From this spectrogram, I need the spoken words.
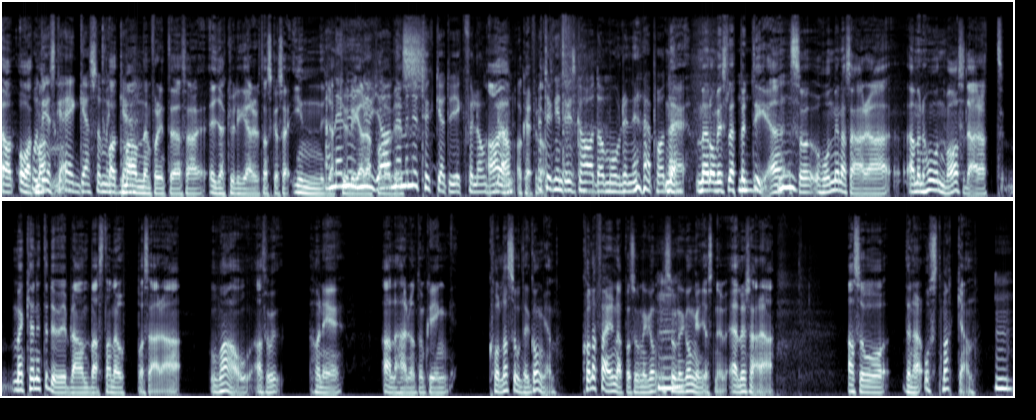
Ja, och att, Och man, det ska ägga så och mycket. att mannen får inte så här, ejakulera utan ska så här, Ja, nej, nu, inejakulera nu, på ja, något nej, men nu tyckte jag att du gick för långt Ja, ja, förlåt. Jag tycker inte vi ska ha de orden i den här podden. Nej, men om vi släpper Mm. det, så hon menar så här, ja men hon var så där att, men kan inte du ibland bara stanna upp och så här, wow, alltså hörni, alla här runt omkring, kolla solnedgången. Kolla färgerna på solnedgång, Mm. solnedgången just nu. Eller så här, alltså den här ostmackan, Mm.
